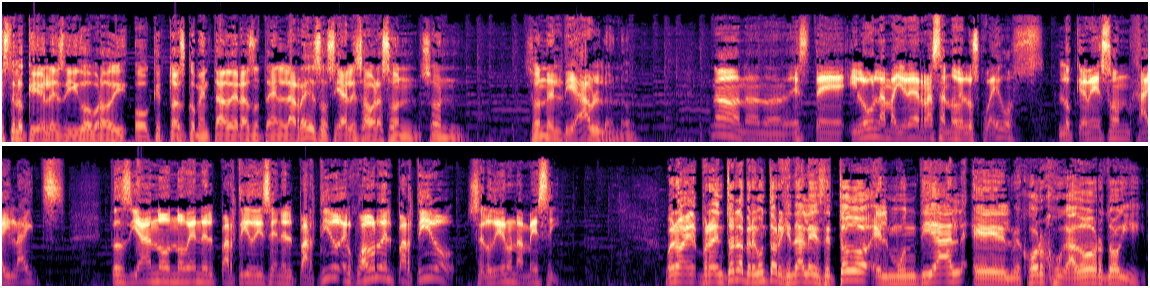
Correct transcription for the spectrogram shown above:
esto es lo que yo les digo, Brody, o que tú has comentado, Erasmo, también en las redes sociales ahora son, son, son el diablo, ¿no? No, no, no. Este, y luego la mayoría de raza no ve los juegos. Lo que ve son highlights. Entonces ya no, no ven el partido. Dicen, el partido, el jugador del partido se lo dieron a Messi. Bueno, eh, pero entonces la pregunta original es, de todo el mundial, el mejor jugador, Doggy,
